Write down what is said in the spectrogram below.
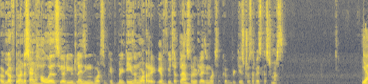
I would love to understand how else you're utilizing whatsapp capabilities and what are your future plans for utilizing whatsapp capabilities to service customers? Yeah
